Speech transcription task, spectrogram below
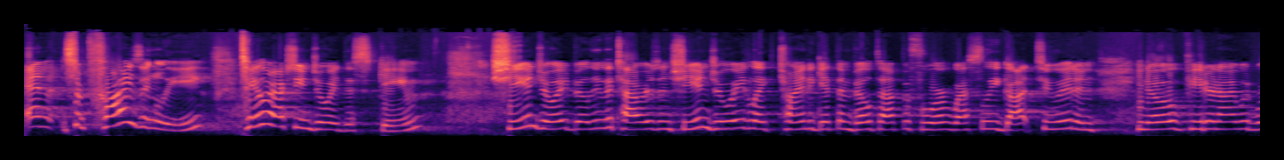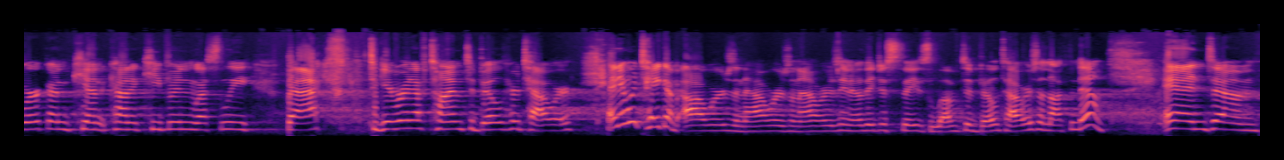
And surprisingly, Taylor actually enjoyed this game. She enjoyed building the towers and she enjoyed like trying to get them built up before Wesley got to it. And, you know, Peter and I would work on kind of keeping Wesley back to give her enough time to build her tower. And it would take up hours and hours and hours. You know, they just, they just love to build towers and knock them down. And um,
